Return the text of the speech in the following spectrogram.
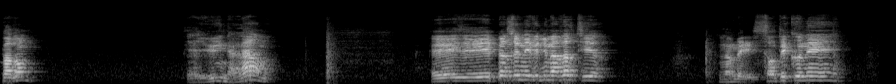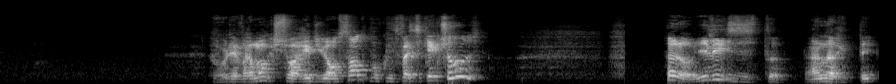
Pardon? Il y a eu une alarme et, personne n'est venu m'avertir. Non mais sans déconner. Vous voulez vraiment que je sois réduit en centre pour que vous fassiez quelque chose? Alors, il existe un arrêté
